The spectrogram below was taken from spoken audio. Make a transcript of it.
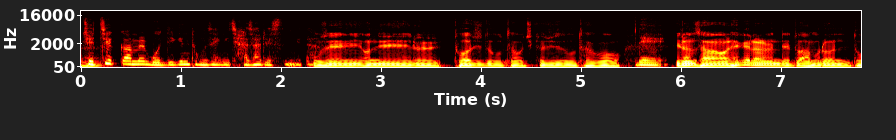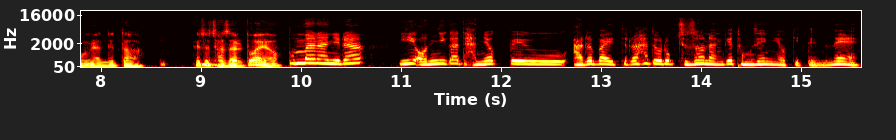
죄책감을 못 이긴 동생이 자살했습니다. 동생이 언니를 도와주지도 못하고 지켜주지도 못하고 네. 이런 상황을 해결하는데도 아무런 도움이 안 됐다 해서 음. 자살을 또 해요. 뿐만 아니라 이 언니가 단역 배우 아르바이트를 하도록 주선한 게 동생이었기 때문에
